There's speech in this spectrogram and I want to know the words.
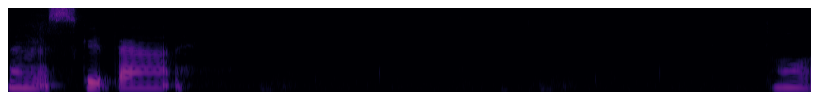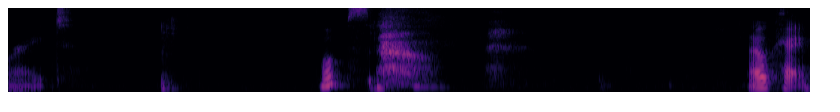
I'm gonna scoot that. All right. Whoops. okay,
